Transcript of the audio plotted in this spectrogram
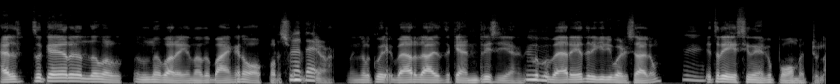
ഹെൽത്ത് കെയർ എന്ന് എന്ന് പറയുന്നത് ഭയങ്കര ഓപ്പർച്യൂണിറ്റിയാണ് നിങ്ങൾക്ക് വേറെ രാജ്യത്തേക്ക് എൻട്രി ചെയ്യാൻ നിങ്ങൾക്ക് വേറെ ഏത് ഡിഗ്രി പഠിച്ചാലും ഇത്ര എ സി നിങ്ങൾക്ക് പോകാൻ പറ്റില്ല.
